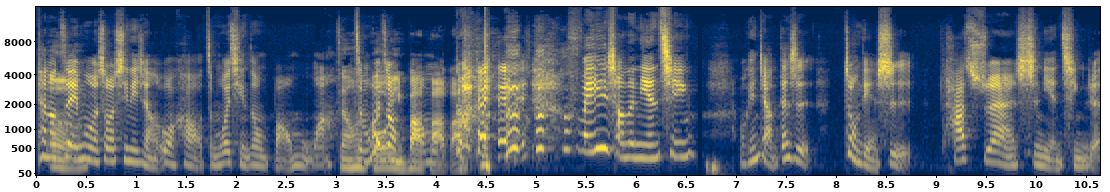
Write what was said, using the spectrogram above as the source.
看到这一幕的时候，心里想：我靠，怎么会请这种保姆啊？怎么会这种保姆？爸爸吧对，非常的年轻。我跟你讲，但是重点是他虽然是年轻人，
